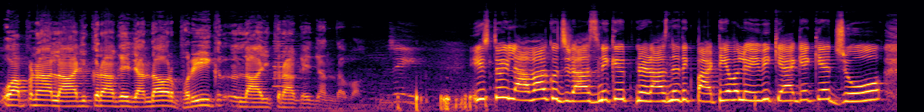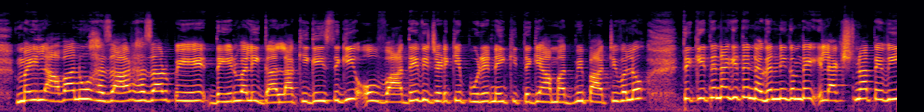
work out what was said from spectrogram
ਉਹ ਆਪਣਾ ਇਲਾਜ ਕਰਾ ਕੇ ਜਾਂਦਾ ਔਰ ਫ੍ਰੀ ਇਲਾਜ ਕਰਾ ਕੇ ਜਾਂਦਾ ਵਾ। ਜੀ। ਇਸ ਤੋਂ ਇਲਾਵਾ ਕੁਝ ਰਾਜਨੀਤਿਕ ਰਾਜਨੀਤਿਕ ਪਾਰਟੀਆਂ ਵੱਲੋਂ ਇਹ ਵੀ ਕਿਹਾ ਗਿਆ ਕਿ ਜੋ ਮਹਿਲਾਵਾਂ ਨੂੰ ਹਜ਼ਾਰ ਹਜ਼ਾਰ ਰੁਪਏ ਦੇਣ ਵਾਲੀ ਗੱਲ ਆਖੀ ਗਈ ਸੀਗੀ, ਉਹ ਵਾਅਦੇ ਵੀ ਜਿਹੜੇ ਕਿ ਪੂਰੇ ਨਹੀਂ ਕੀਤੇ ਗਏ ਆਮ ਆਦਮੀ ਪਾਰਟੀ ਵੱਲੋਂ। ਤੇ ਕਿਤੇ ਨਾ ਕਿਤੇ ਨਗਰ ਨਿਗਮ ਦੇ ਇਲੈਕਸ਼ਨਾਂ ਤੇ ਵੀ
